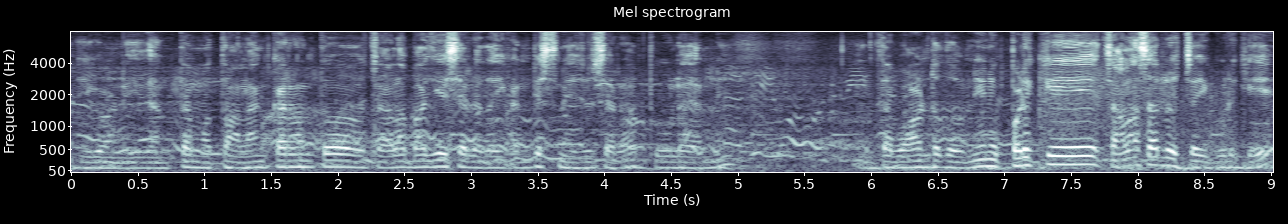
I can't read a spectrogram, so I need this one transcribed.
ఇదిగోండి ఇదంతా మొత్తం అలంకారంతో చాలా బాగా చేశారు కదా ఇవి కనిపిస్తున్నాయి చూసారా? పూలు అన్నీ ఎంత బాగుంటుందో. నేను ఇప్పటికీ చాలాసార్లు వచ్చాయి ఈ గుడికి.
